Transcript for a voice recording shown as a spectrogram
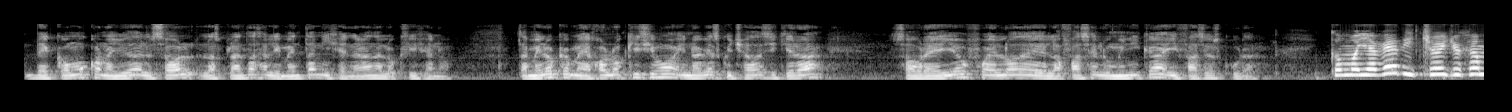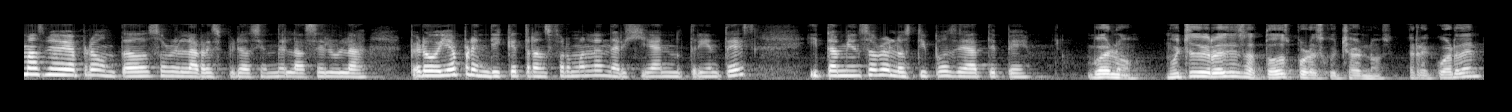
de cómo con ayuda del sol las plantas alimentan y generan el oxígeno. También lo que me dejó loquísimo y no había escuchado siquiera sobre ello fue lo de la fase lumínica y fase oscura. Como ya había dicho, yo jamás me había preguntado sobre la respiración de la célula, pero hoy aprendí que transforman la energía en nutrientes y también sobre los tipos de ATP. Bueno, muchas gracias a todos por escucharnos. Recuerden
